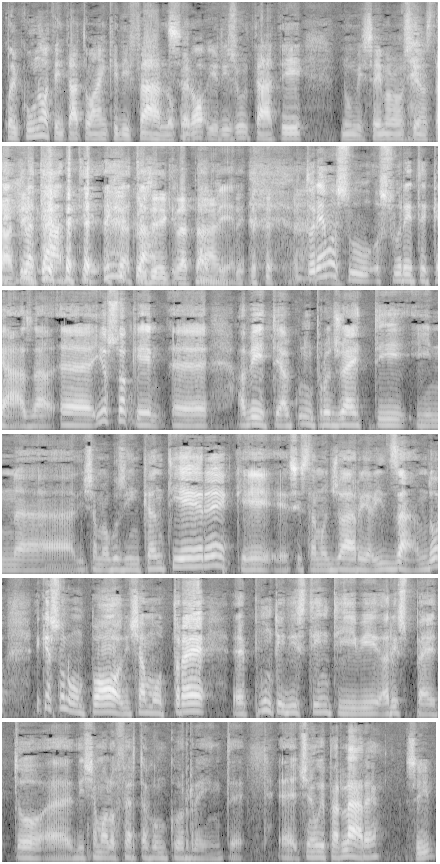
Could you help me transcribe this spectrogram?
qualcuno ha tentato anche di farlo, sì. però i risultati non mi sembrano siano stati eclatanti, eclatanti, così eclatanti. Torniamo su, su, Rete Casa. Eh, io so che eh, avete alcuni progetti in, uh, diciamo così, in cantiere che eh, si stanno già realizzando e che sono un po' diciamo, tre eh, punti distintivi rispetto diciamo, all'offerta concorrente. ce ne vuoi parlare? Sì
